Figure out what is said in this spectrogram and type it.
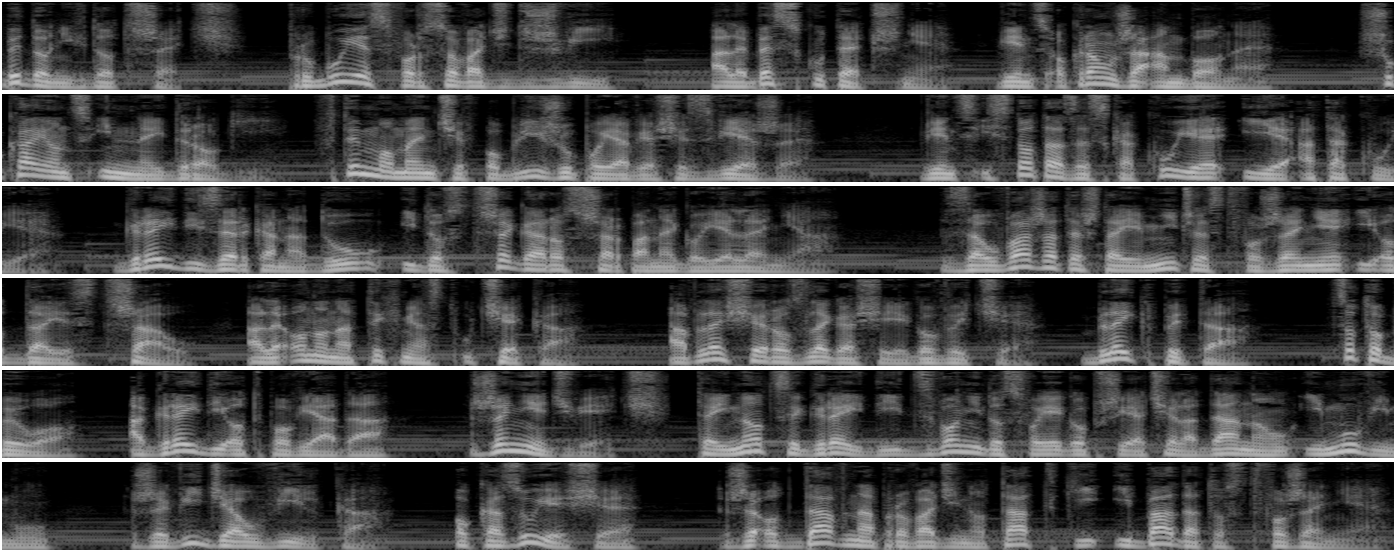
by do nich dotrzeć. Próbuje sforsować drzwi, ale bezskutecznie, więc okrąża ambonę, szukając innej drogi. W tym momencie w pobliżu pojawia się zwierzę, więc istota zeskakuje i je atakuje. Grady zerka na dół i dostrzega rozszarpanego jelenia. Zauważa też tajemnicze stworzenie i oddaje strzał, ale ono natychmiast ucieka, a w lesie rozlega się jego wycie. Blake pyta, co to było, a Grady odpowiada, że niedźwiedź. Tej nocy Grady dzwoni do swojego przyjaciela Daną i mówi mu, że widział wilka. Okazuje się, że od dawna prowadzi notatki i bada to stworzenie.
